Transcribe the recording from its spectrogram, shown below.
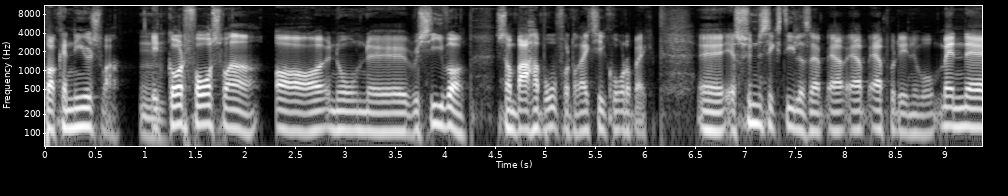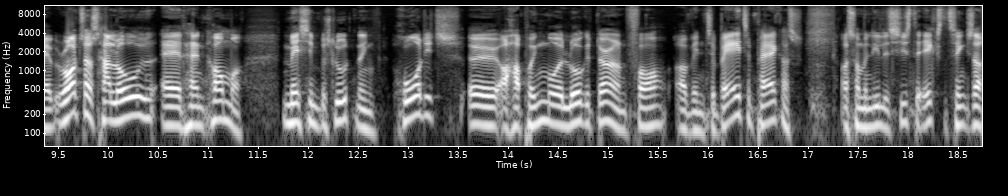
Buccaneers var. Mm. Et godt forsvar og nogle øh, receiver, som bare har brug for den rigtige quarterback. Uh, jeg synes ikke, Steelers er, er, er på det niveau. Men uh, Rodgers har lovet, at han kommer med sin beslutning hurtigt, øh, og har på ingen måde lukket døren for at vende tilbage til Packers. Og som en lille sidste ekstra ting, så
